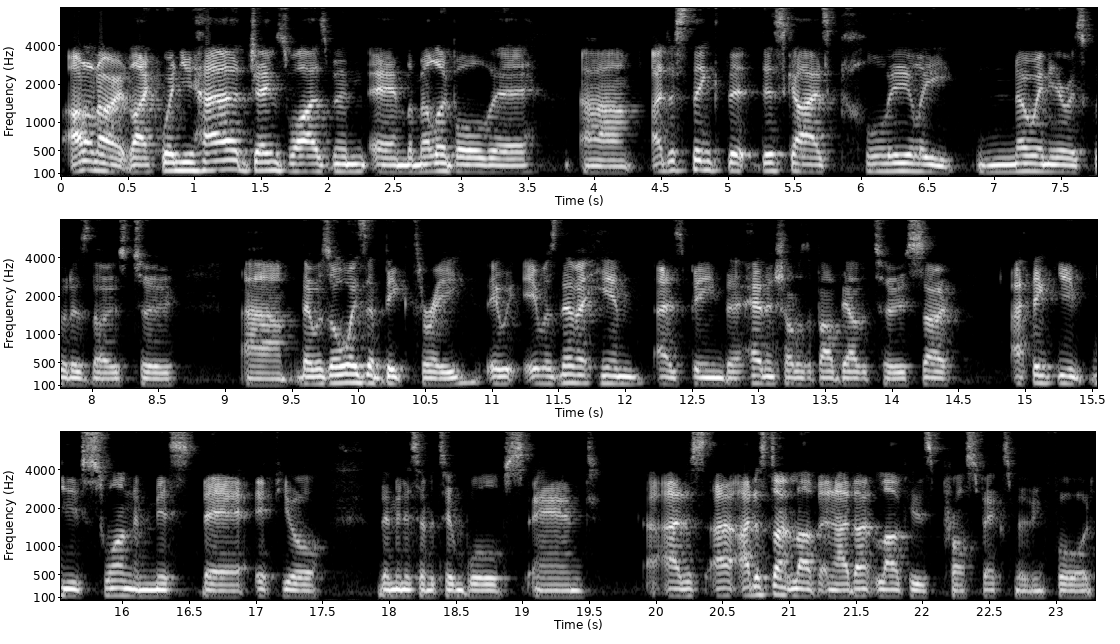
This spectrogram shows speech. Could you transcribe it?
I don't know. Like when you had James Wiseman and Lamelo Ball there um, I just think that this guy is clearly nowhere near as good as those two. Um, there was always a big three. It, it, was never him as being the head and shoulders above the other two. So I think you've you've swung and missed there if you're the Minnesota Timberwolves, and I just I, I just don't love it, and I don't love his prospects moving forward.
